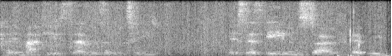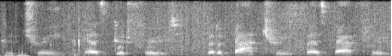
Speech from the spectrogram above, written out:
okay, Matthew 7 17. It says, Even so, every good tree bears good fruit, but a bad tree bears bad fruit.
